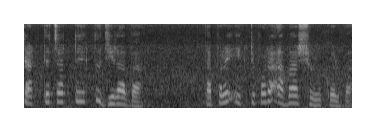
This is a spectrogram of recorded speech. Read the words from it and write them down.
চারটে চারটে একটু জিরাবা, তারপরে একটু পরে আবার শুরু করবা।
